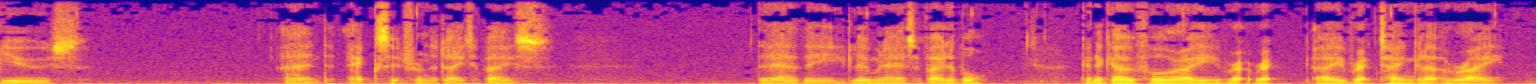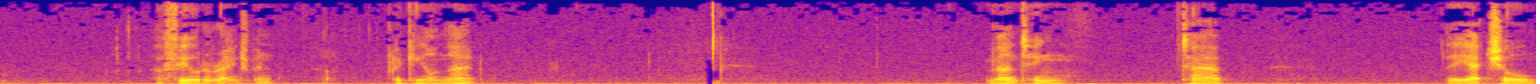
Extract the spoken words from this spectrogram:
Use and exit from the database. There the luminaire is available. I'm going to go for a, rec a rectangular array, a field arrangement. Clicking on that. Mounting tab. The actual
